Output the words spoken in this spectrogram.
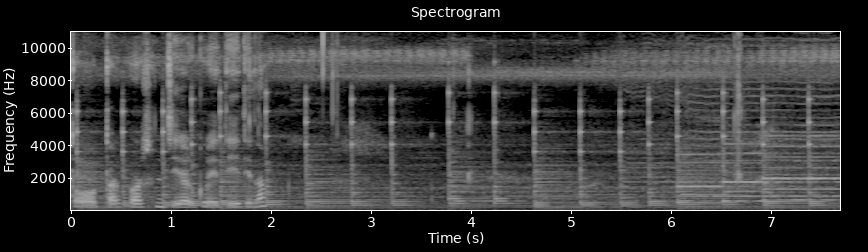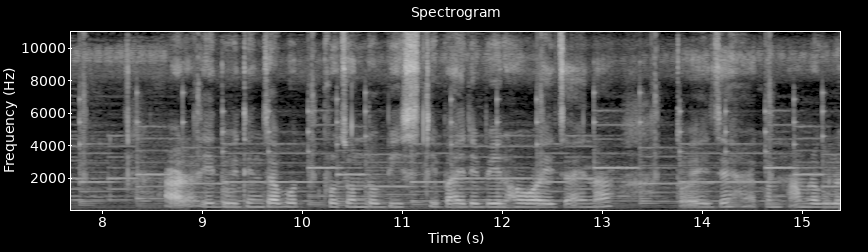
তো তারপর জিরার গুঁড়ি দিয়ে দিলাম। আর এই দুই দিন যাবৎ প্রচণ্ড বৃষ্টি, বাইরে বের হওয়াই যায় না। তো এই যে এখন আমরাগুলো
